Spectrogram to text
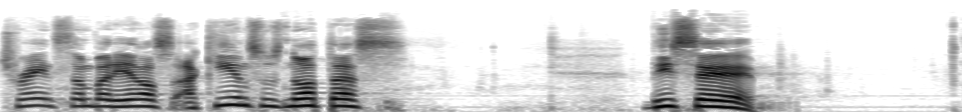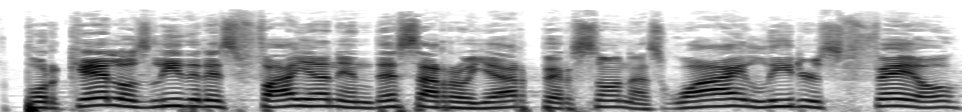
train somebody else. Aquí en sus notas dice ¿Por qué los líderes fallan en desarrollar personas? Why leaders fail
